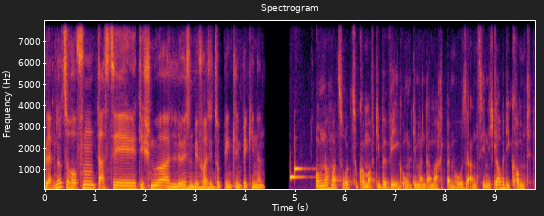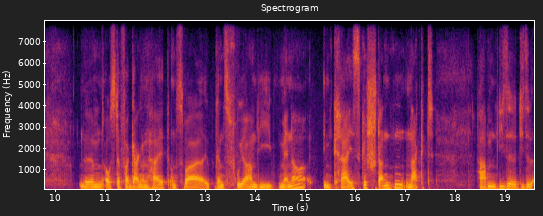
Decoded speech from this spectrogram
Bleibt nur zu hoffen, dass sie die Schnur lösen, bevor sie zu pinkeln beginnen. Um nochmal zurückzukommen auf die Bewegung, die man da macht beim Hose anziehen. Ich glaube, die kommt ähm, aus der Vergangenheit. Und zwar ganz früher haben die Männer im Kreis gestanden, nackt, haben diese, diese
